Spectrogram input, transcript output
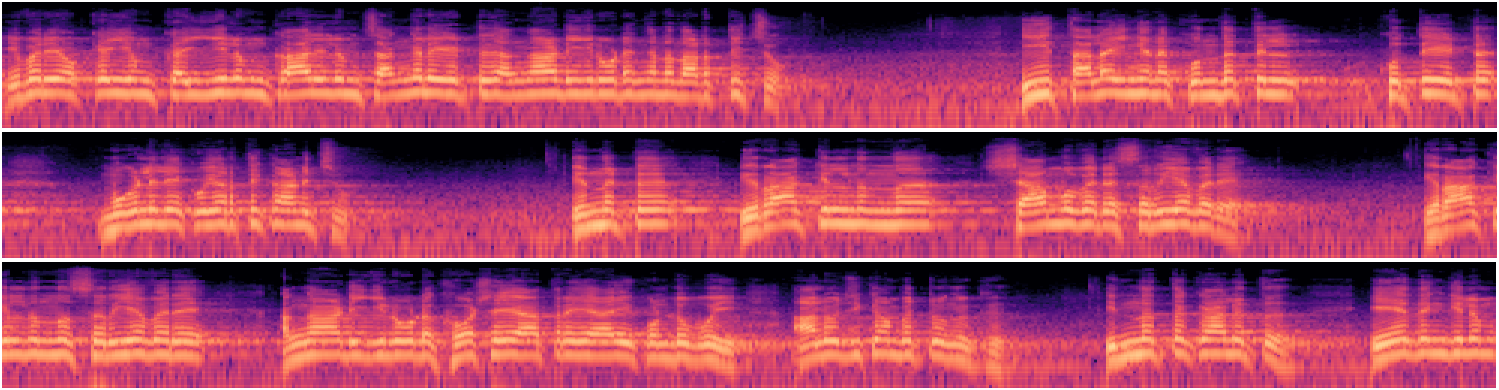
ഇവരെയൊക്കെയും കയ്യിലും കാലിലും ചങ്ങലയിട്ട് അങ്ങാടിയിലൂടെ ഇങ്ങനെ നടത്തിച്ചു. ഈ തല ഇങ്ങനെ കുന്തത്തിൽ കുത്തിയിട്ട് മുകളിലേക്ക് ഉയർത്തി കാണിച്ചു. എന്നിട്ട് ഇറാഖിൽ നിന്ന് ഷാമു വരെ സിറിയ വരെ. ഇറാഖിൽ നിന്ന് സിറിയ വരെ അങ്ങാടിയിലൂടെ ഘോഷയാത്രയായി കൊണ്ടുപോയി. ആലോചിക്കാൻ പറ്റും നിങ്ങൾക്ക്? ഇന്നത്തെ കാലത്ത് ഏതെങ്കിലും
